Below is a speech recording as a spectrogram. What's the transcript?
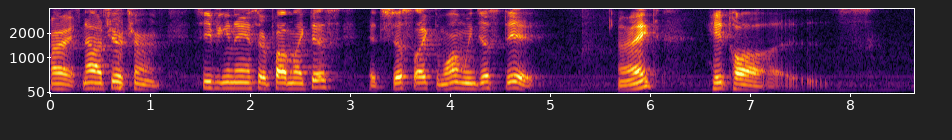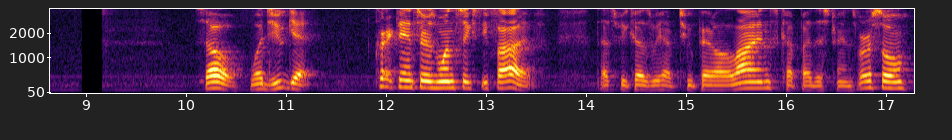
All right, now it's your turn. See if you can answer a problem like this. It's just like the one we just did. All right, hit pause. So, what'd you get? Correct answer is 165. That's because we have two parallel lines cut by this transversal.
